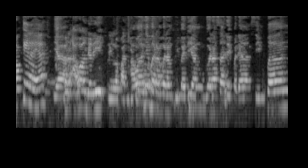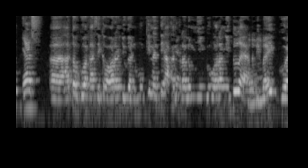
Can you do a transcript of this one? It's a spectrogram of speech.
oke lah ya. ya berawal dari prelopan gitu. awalnya barang-barang pribadi yang gue rasa daripada simpen Yes. eh, atau gue kasih ke orang juga mungkin nanti akan terlalu menyinggung orang itulah Hmm. lebih baik gue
